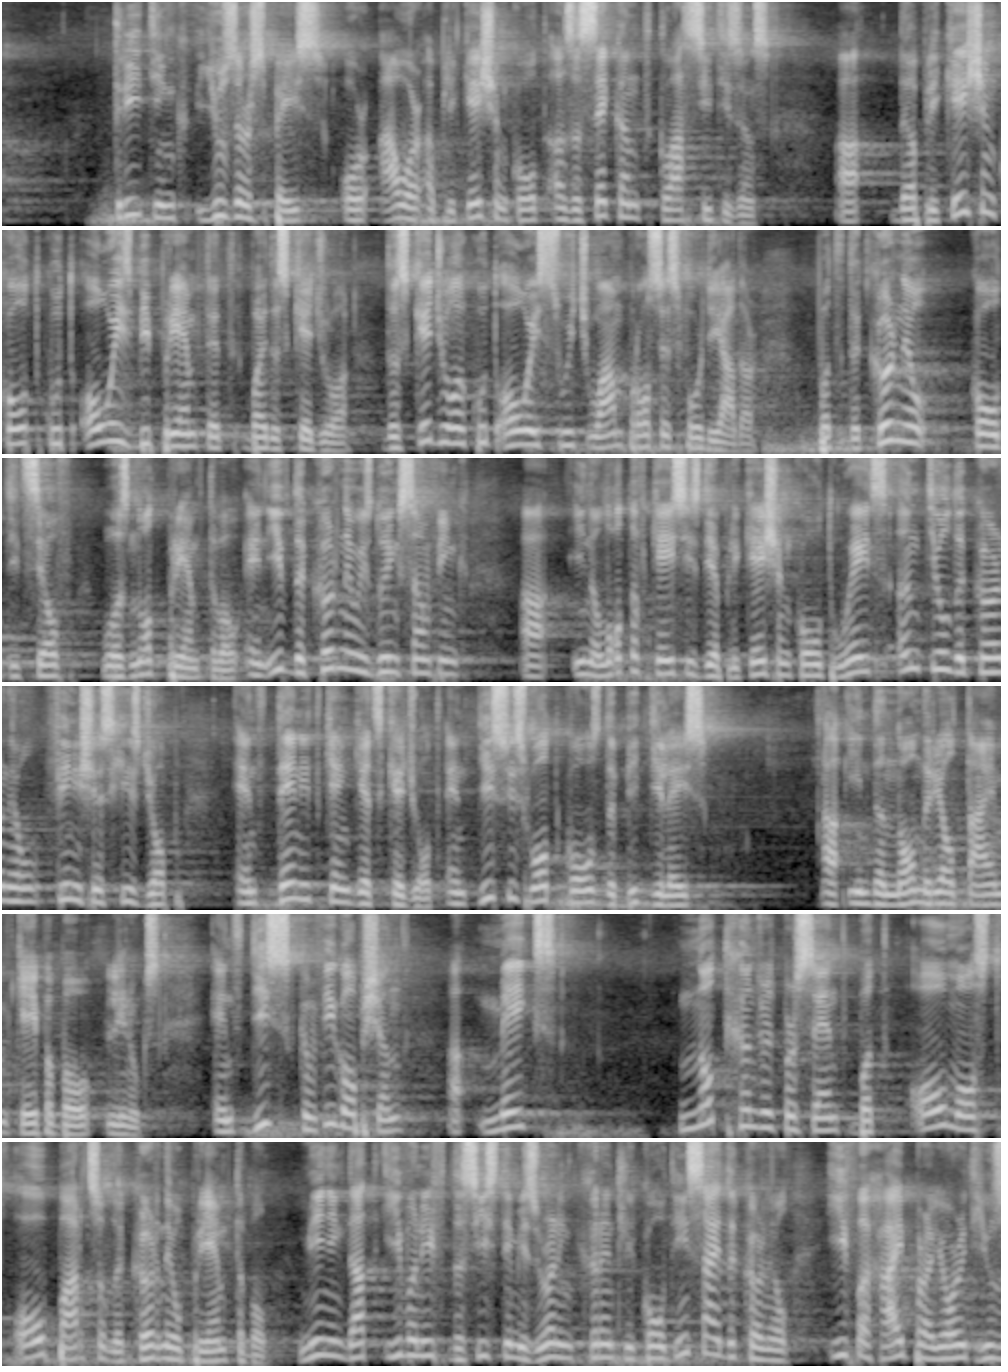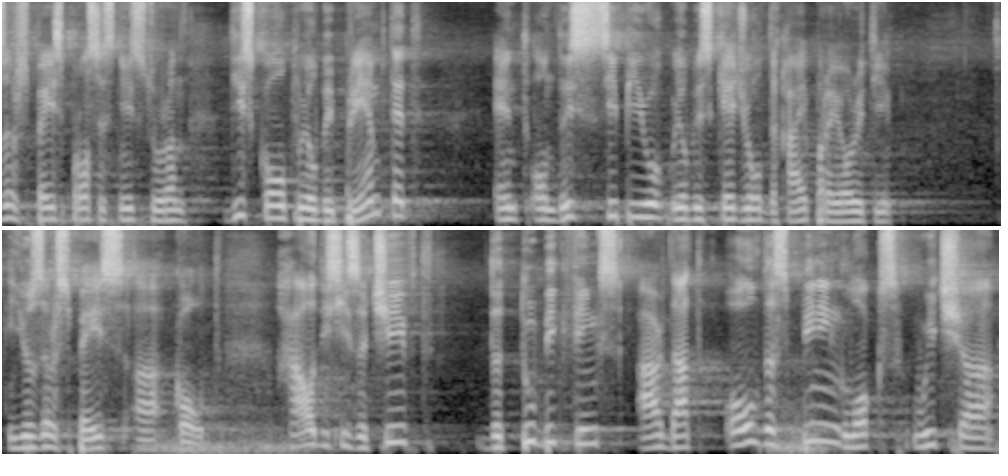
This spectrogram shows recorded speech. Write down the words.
treating user space or our application code as a second class citizens. Uh, the application code could always be preempted by the scheduler. The scheduler could always switch one process for the other, but the kernel code itself was not preemptable. And if the kernel is doing something, uh, in a lot of cases, the application code waits until the kernel finishes his job, and then it can get scheduled. And this is what caused the big delays uh, in the non-real-time capable Linux. And this config option uh, makes not 100%, but almost all parts of the kernel preemptable, meaning that even if the system is running currently code inside the kernel, if a high priority user space process needs to run, this code will be preempted, and on this CPU will be scheduled the high priority user space uh, code. How this is achieved? The two big things are that all the spinning locks which uh,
